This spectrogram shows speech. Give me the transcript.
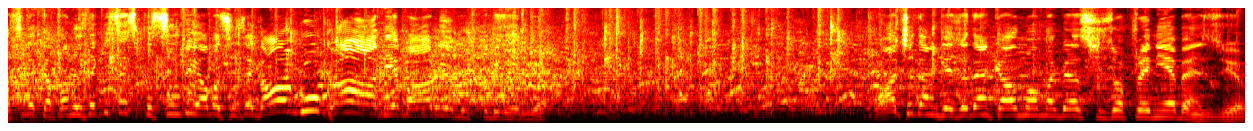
Aslında kafanızdaki ses fısıldıyor ama size ganguka diye bağırıyormuş gibi geliyor. O açıdan geceden kalma olmak biraz şizofreniye benziyor.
